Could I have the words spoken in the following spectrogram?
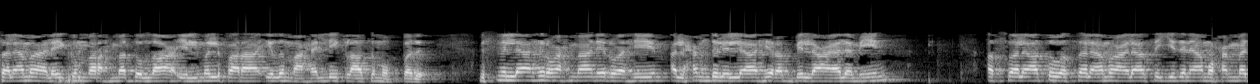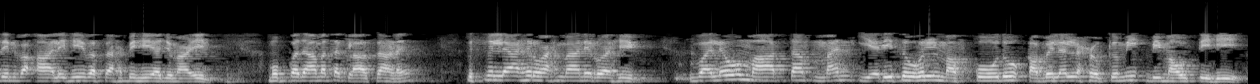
അസ്സലാമു അലൈക്കും വറഹ്മത്തുള്ള ഇൽമുൽ ഫറായിൽ മഹല്ലി ക്ലാസ് മുപ്പത്. ബിസ്മില്ലാഹി റഹ്മാനി റഹീം. അൽഹംദുലില്ലാഹി റബ്ബിൽ ആലമീൻ. അസ്സലാത്തു വസ്സലാമു അലാ സയ്യിദിന മുഹമ്മദിൻ വ ആലിഹി വസഹ്ബിഹി അജ്മഈൻ. മുപ്പതാമത്തെ ക്ലാസ് ആണ് ബിസ്മില്ലാഹി റഹ്മാനി റഹീം. വലോ മാത്ത മൻ യരിസുഹുൽ മഫ്കൂദു ഖബലൽ ഹുക്മി ബിമൗത്തിഹി.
